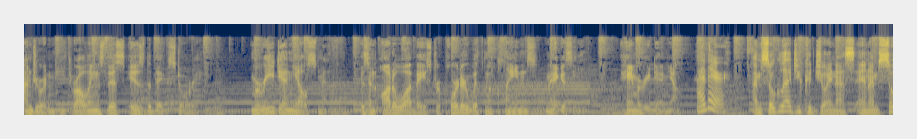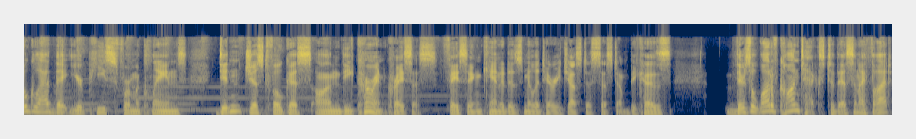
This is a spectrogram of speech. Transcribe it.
I'm Jordan Heath Rawlings. This is The Big Story. Marie Danielle Smith is an Ottawa based reporter with Maclean's magazine. Hey, Marie Danielle. Hi there. I'm so glad you could join us, and I'm so glad that your piece for Maclean's didn't just focus on the current crisis facing Canada's military justice system, because there's a lot of context to this, and I thought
